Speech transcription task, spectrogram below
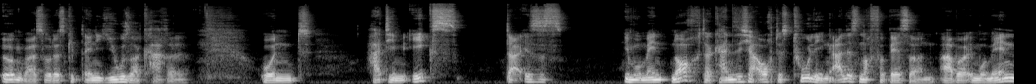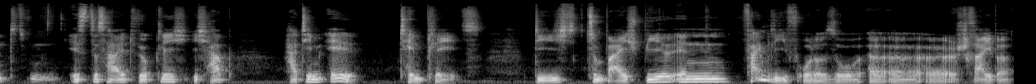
irgendwas oder es gibt eine User-Karre. Und HTMX, da ist es im Moment noch, da kann sich ja auch das Tooling alles noch verbessern. Aber im Moment ist es halt wirklich, ich habe HTML-Templates, die ich zum Beispiel in Fimeleaf oder so äh, äh, äh schreibe.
